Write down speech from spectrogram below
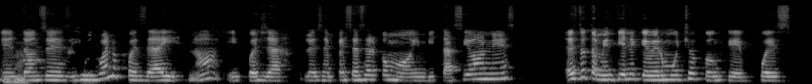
Entonces dijimos, bueno, pues de ahí, ¿no? Y pues ya, les empecé a hacer como invitaciones. Esto también tiene que ver mucho con que, pues,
